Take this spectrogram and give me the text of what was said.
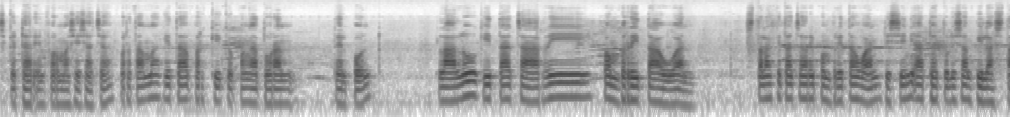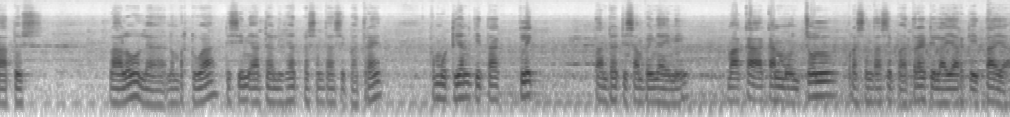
Sekedar informasi saja. Pertama kita pergi ke pengaturan telepon lalu kita cari pemberitahuan setelah kita cari pemberitahuan di sini ada tulisan bila status. Lalu lah nomor 2 di sini ada lihat presentasi baterai. Kemudian kita klik tanda di sampingnya ini maka akan muncul presentasi baterai di layar kita ya.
